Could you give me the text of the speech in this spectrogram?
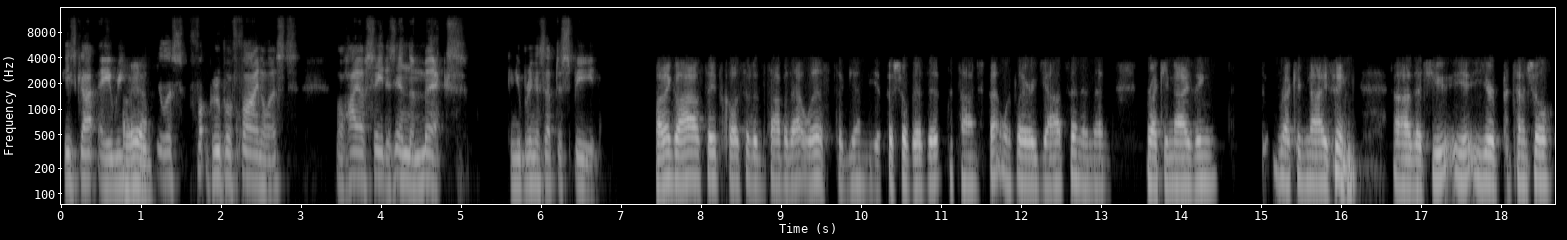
He's got a ridiculous oh, yeah. f- group of finalists. Ohio State is in the mix. Can you bring us up to speed? I think Ohio State's closer to the top of that list. Again, the official visit, the time spent with Larry Johnson, and then recognizing recognizing uh, that you your potential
